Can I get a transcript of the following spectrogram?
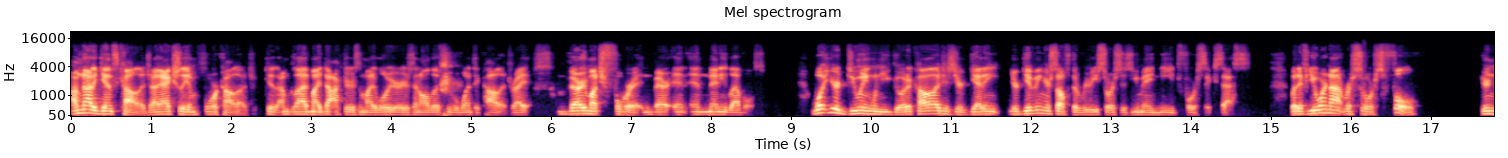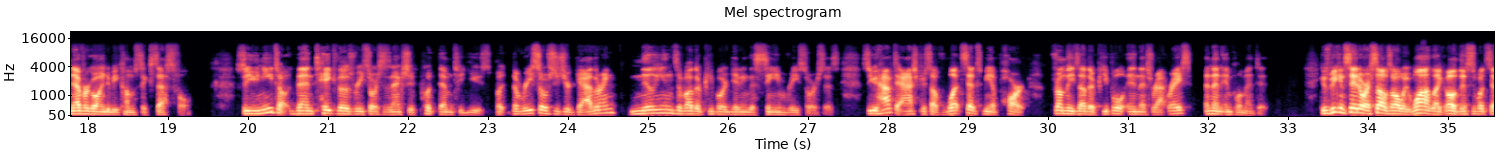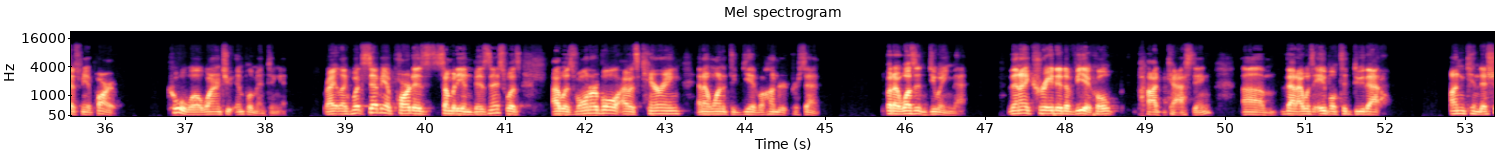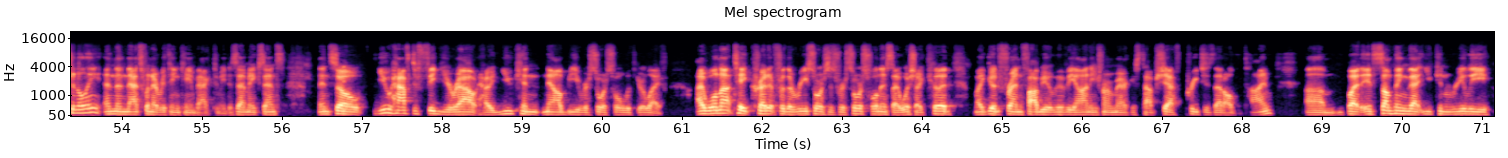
I'm not against college. I actually am for college because i'm glad my doctors and my lawyers and all those people went to college right? I'm very much for it in very in, in many levels. What you're doing when you go to college is you're getting you're giving yourself the resources you may need for success. But if you are not resourceful you're never going to become successful so you need to then take those resources and actually put them to use but the resources you're gathering millions of other people are getting the same resources so you have to ask yourself what sets me apart from these other people in this rat race and then implement it because we can say to ourselves all we want like oh this is what sets me apart cool well why aren't you implementing it right? Like what set me apart as somebody in business was I was vulnerable, I was caring, and I wanted to give 100%. But I wasn't doing that. Then I created a vehicle, podcasting, um, that I was able to do that unconditionally. And then that's when everything came back to me. Does that make sense? And so you have to figure out how you can now be resourceful with your life. I will not take credit for the resources resourcefulness. I wish I could. My good friend Fabio Viviani from America's Top Chef preaches that all the time. Um, but it's something that you can really,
